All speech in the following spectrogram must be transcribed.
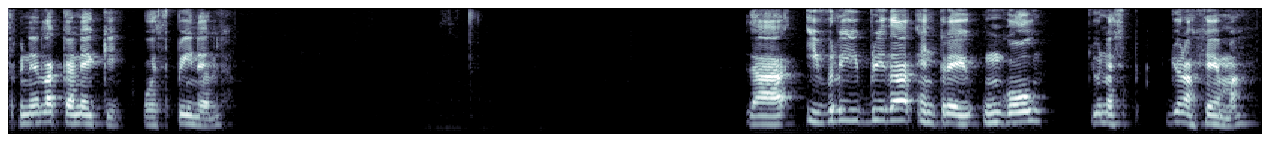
Spinella Kaneki o Spinel. La híbrida entre un gold y una, y una gema.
